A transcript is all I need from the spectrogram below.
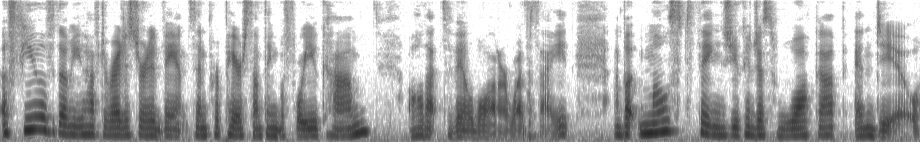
A few of them you have to register in advance and prepare something before you come. All that's available on our website. But most things you can just walk up and do.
